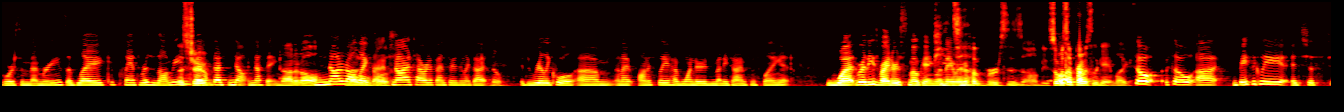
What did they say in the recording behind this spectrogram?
or some memories of like Plants versus Zombies. That's true? That no, nothing. Not at all. Not at all Not like that. close. It's not a tower defense or anything like that. Nope. It's really cool. Um, and I honestly have wondered many times since playing it, what were these writers smoking when they were? versus zombies. So what's Oh. the premise of the game? Like, So so uh, basically, it's just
